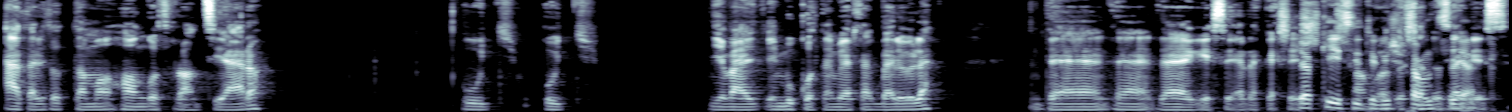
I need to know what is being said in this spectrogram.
átállítottam a hangot franciára. Úgy, úgy nyilván egy, egy mukot nem értek belőle, de, de, de egész érdekes. És, a készítők is franciák. Az egész.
